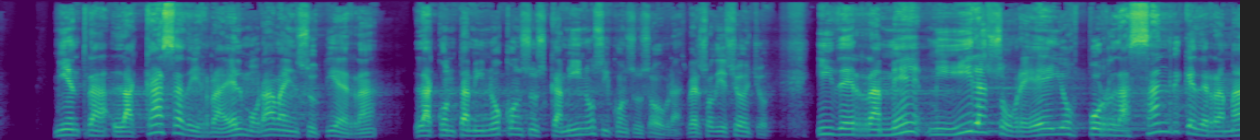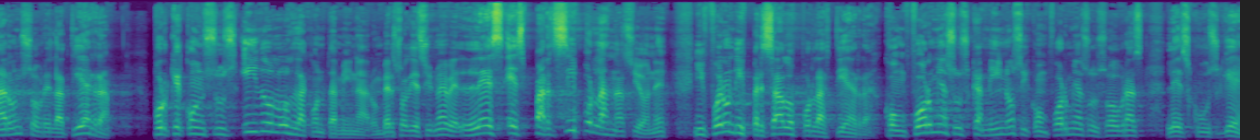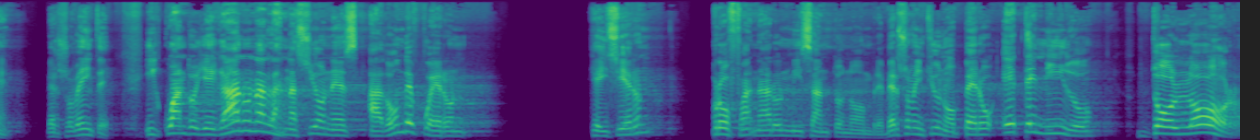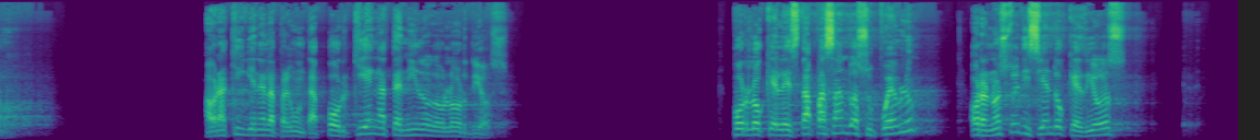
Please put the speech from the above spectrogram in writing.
mientras la casa de Israel moraba en su tierra, la contaminó con sus caminos y con sus obras. Verso 18. Y derramé mi ira sobre ellos por la sangre que derramaron sobre la tierra porque con sus ídolos la contaminaron. Verso 19, les esparcí por las naciones y fueron dispersados por las tierras. Conforme a sus caminos y conforme a sus obras les juzgué. Verso 20, y cuando llegaron a las naciones, ¿a dónde fueron? ¿Qué hicieron? Profanaron mi santo nombre. Verso 21, pero he tenido dolor. Ahora aquí viene la pregunta, ¿por quién ha tenido dolor Dios? por lo que le está pasando a su pueblo. Ahora, no estoy diciendo que Dios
